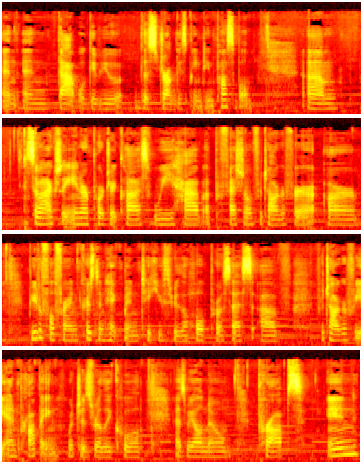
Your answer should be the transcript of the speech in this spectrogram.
and and that will give you the strongest painting possible. Um, so, actually, in our portrait class, we have a professional photographer, our beautiful friend Kristen Hickman, take you through the whole process of photography and propping, which is really cool. As we all know, props in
